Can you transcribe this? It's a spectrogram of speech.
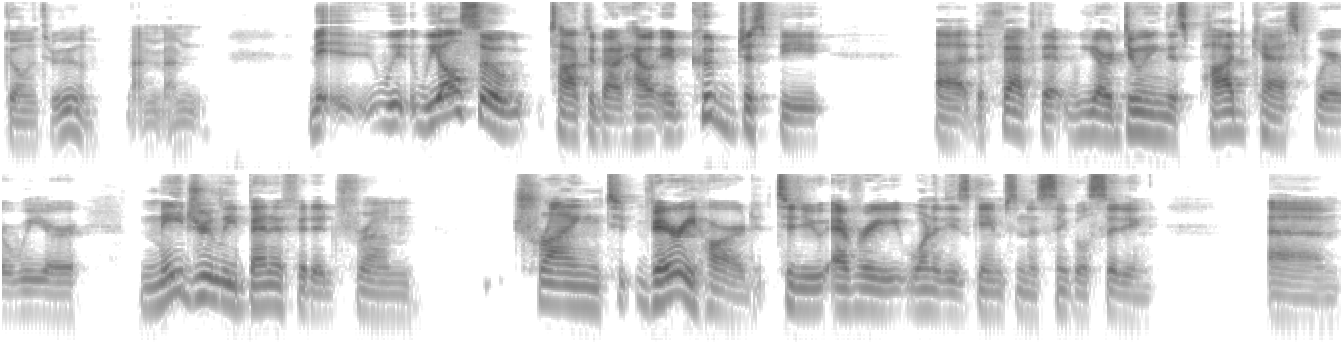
going through them. I'm, I'm we we also talked about how it could just be uh, the fact that we are doing this podcast where we are majorly benefited from trying to very hard to do every one of these games in a single sitting, um,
